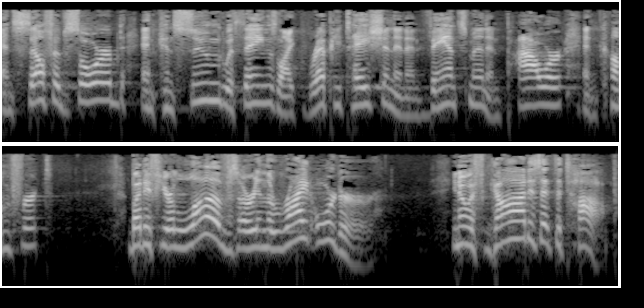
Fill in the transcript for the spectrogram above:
and self-absorbed and consumed with things like reputation and advancement and power and comfort. But if your loves are in the right order, you know, if God is at the top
